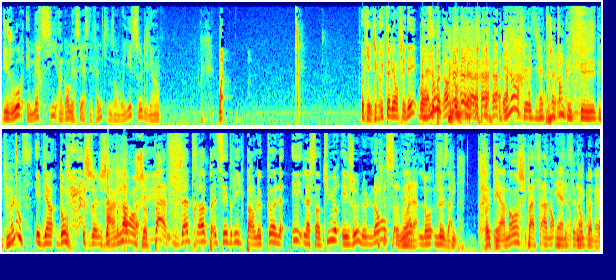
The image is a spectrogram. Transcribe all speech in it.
du jour et merci, un grand merci à Stéphane qui nous a envoyé ce lien. Ok, j'ai cru que t'allais enchaîner. Bon, ah bah c'est pas grave. Donc... Eh non, j'attends que, que, que, tu me lances. Eh bien, donc, j'attrape, je passe, j'attrape Cédric par le col et la ceinture et je le lance vers le, zap. Ok. Et un ange passe. Ah non, c'est Cédric Bonnet.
